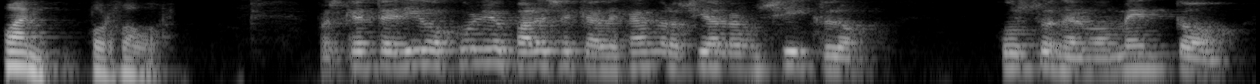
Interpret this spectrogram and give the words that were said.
Juan, por favor. Pues qué te digo, Julio, parece que Alejandro cierra un ciclo justo en el momento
